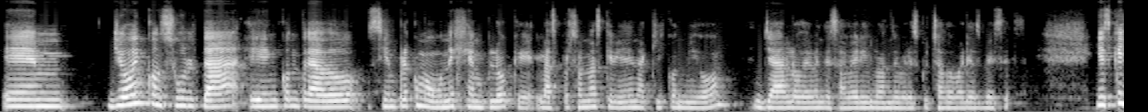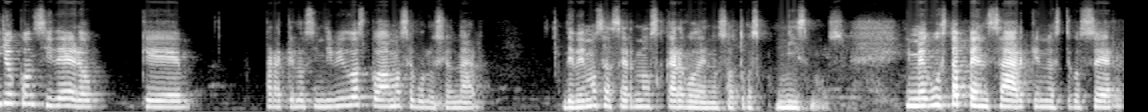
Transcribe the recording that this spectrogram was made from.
Em, yo en consulta he encontrado siempre como un ejemplo que las personas que vienen aquí conmigo ya lo deben de saber y lo han de haber escuchado varias veces. Y es que yo considero que para que los individuos podamos evolucionar, debemos hacernos cargo de nosotros mismos. Y me gusta pensar que nuestro ser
